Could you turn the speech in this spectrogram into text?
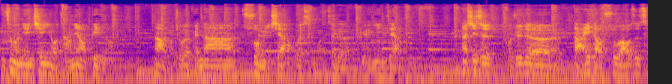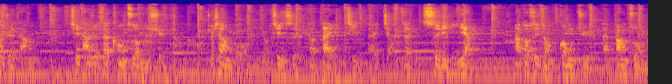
你这么年轻有糖尿病哦，那我就会跟他说明一下为什么这个原因这样。那其实我觉得打胰岛素啊，或是测血糖，其实它就是在控制我们血糖嘛，就像我有近视要戴眼镜来矫正视力一样，那都是一种工具来帮助我们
